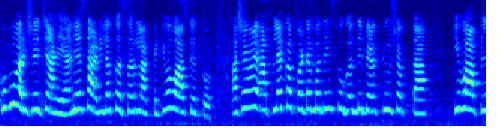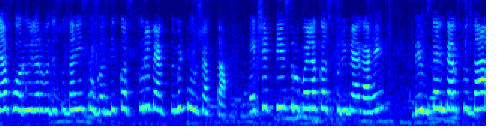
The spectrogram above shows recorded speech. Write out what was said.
खूप वर्षाची आहे आणि या साडीला कसर लागते किंवा वास येतो. अशा वेळी आपल्या कपाटामध्ये सुगंधी बॅग ठेवू शकता किंवा आपल्या फोर व्हीलरमध्ये सुद्धा ही सुगंधी कस्तुरी बॅग तुम्ही ठेवू शकता. एकशे तीस रुपयाला कस्तुरी बॅग आहे. भीमसेन बॅग सुद्धा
